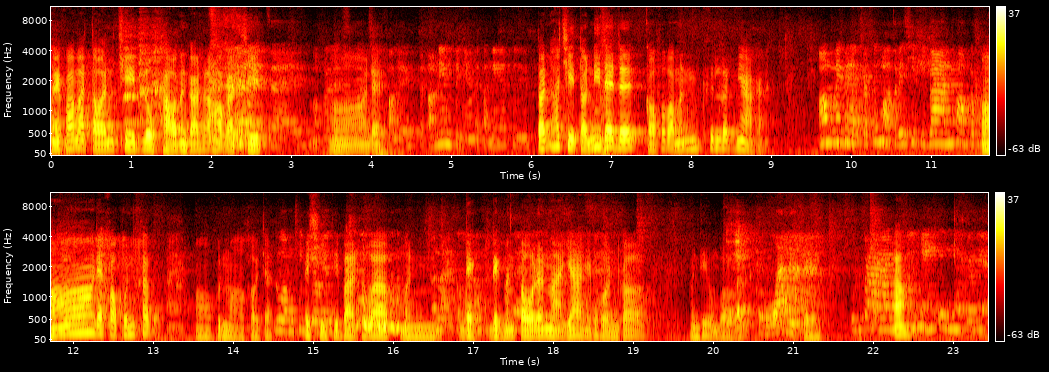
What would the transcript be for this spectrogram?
หมายความว่าตอนฉีดลูกเขาเป็นก็แล้วเขาก็ฉีด ใช่หมอก็อ๋อได้ได้ก่อนเลย แต่ตอนนี้มันเป็นอย่างไรตอนนี้ก็คือตอนเขาฉีดตอนนี้ได้เลยก็เพราะว่ามันขึ้นรถยากอะอ๋อไม่เป็นไรก็คือหมอจะไปฉีดที่บ้านพร้อมกับอ๋อได้ขอบคุณครับอ๋อคุณหมอเขาจะรวมทีเดียวไปฉีดที่บ้านเพราะว่ามันเด็กเด็กมันโตแล้วมันมายากไงทุกคนก็เหมือนที่ผมบอกเจ็ดตัวโอน่ะเค คุณป้าเอ้ามีแห้งอุ้มเหมือนกันเนี่ย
